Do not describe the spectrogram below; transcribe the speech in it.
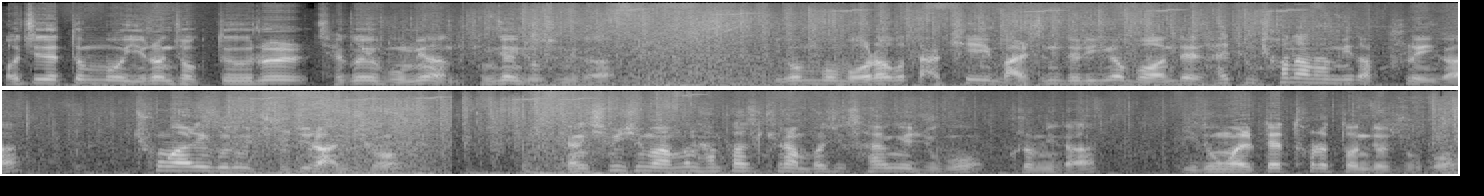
어찌됐든 뭐 이런 적들을 제거해 보면 굉장히 좋습니다. 이건 뭐 뭐라고 딱히 말씀드리기가 뭐한데 하여튼 편안합니다 플레이가 총알이 그리고 줄질 않죠. 그냥 심심하면 한파 스킬 한 번씩 사용해주고 그럽니다. 이동할 때 터렛 던져주고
